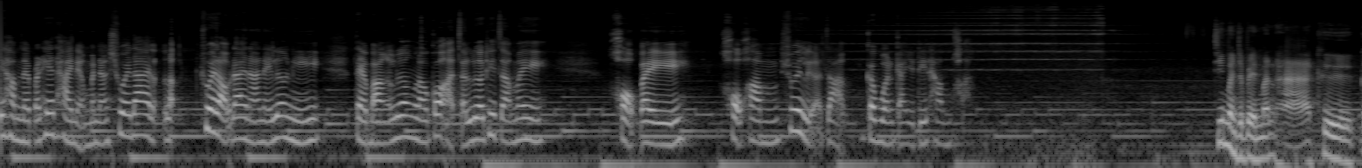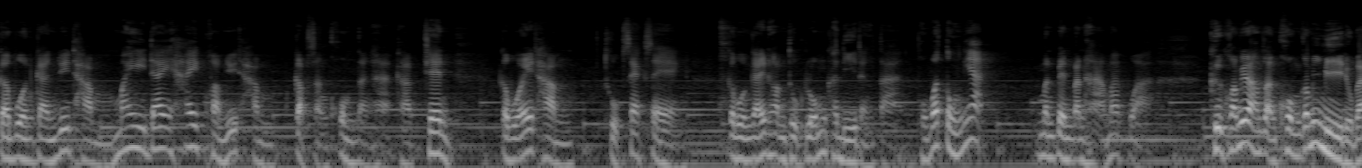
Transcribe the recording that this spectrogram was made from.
ติธรรมในประเทศไทยเนี่ยมันยังช่วยได้ละช่วยเราได้นะในเรื่องนี้ แต่บางเรื่องเราก็อาจจะเลือกที่จะไม่ขอไปขอความช่วยเหลือจากกระบวนการยุติธรรมค่ะ ที่มันจะเป็นปัญหาคือกระบวนการยุติธรรมไม่ได้ให้ความยุติธรรมกับสังคมต่างหากครับ เช่น กระบวนการยุติธรรม ถูกแทรกแซงกระบวนการยุติธรรมถูกล้มคดีต่างๆ ผมว่าตรงเนี้ยมันเป็นปัญหามากกว่า คือความยุติธรรมสังคมก็ไม่มีถูกไหม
